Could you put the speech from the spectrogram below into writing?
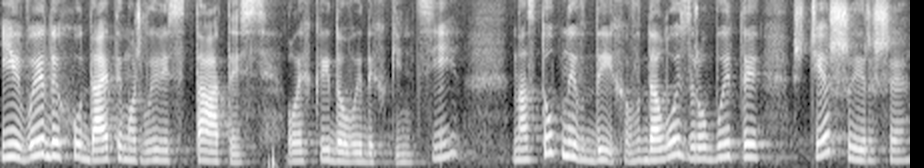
І видиху дайте можливість статись. Легкий довидих в кінці. Наступний вдих вдалося зробити ще ширше,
